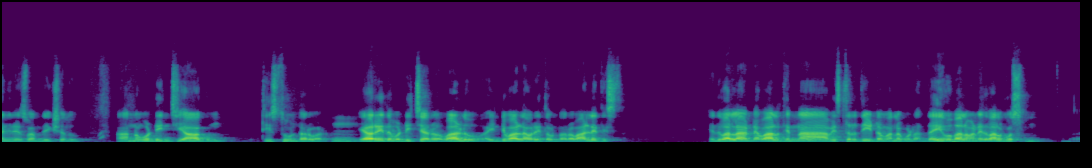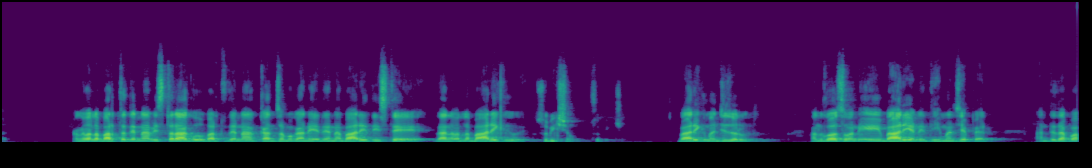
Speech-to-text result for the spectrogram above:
ఆంజనేయ స్వామి దీక్షలు ఆ అన్నం వడ్డించి ఆకు తీస్తూ ఉంటారు వాళ్ళు. ఎవరైతే వడ్డించారో వాళ్ళు ఆ ఇంటి వాళ్ళు ఎవరైతే ఉంటారో వాళ్ళే తీస్తారు. ఎందువల్ల అంటే వాళ్ళు తిన్న విస్తర తీయటం వల్ల కూడా దైవ బలం అనేది వాళ్ళకి వస్తుంది. అందువల్ల భర్త తిన్న విస్తరాకు భర్త తిన్న కంచము కానీ ఏదైనా భార్య తీస్తే దానివల్ల భార్యకి సుభిక్షం. చూపించు భార్యకి మంచి జరుగుతుంది. అందుకోసమని భార్యని తీయమని చెప్పారు అంతే తప్ప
